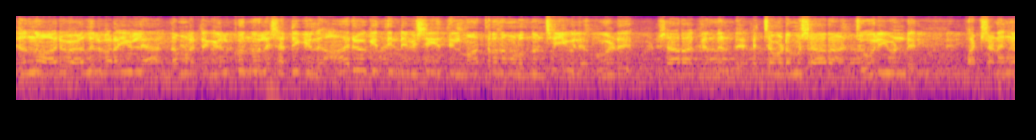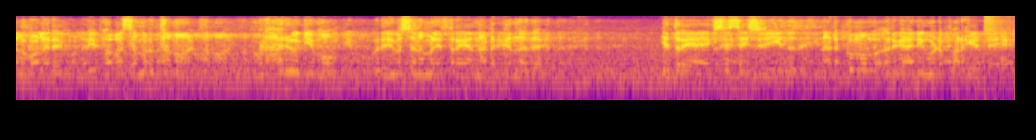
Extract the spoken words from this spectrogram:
ഇതൊന്നും ആരും അതിൽ പറയില്ല നമ്മളൊക്കെ കേൾക്കുന്നില്ല ശ്രദ്ധിക്കുന്നു. ആരോഗ്യത്തിന്റെ വിഷയത്തിൽ മാത്രം നമ്മളൊന്നും ചെയ്യൂല. വീട് ഉഷാറാക്കുന്നുണ്ട് കച്ചവടം ഉഷാറാണ് ജോലിയുണ്ട്. ഭക്ഷണങ്ങൾ വളരെ വിഭവ സമൃദ്ധമാണ് നമ്മുടെ ആരോഗ്യമോ? ഒരു ദിവസം നമ്മൾ എത്രയാ നടക്കുന്നത്? എത്രയാ എക്സസൈസ് ചെയ്യുന്നത്? നടക്കുമ്പോൾ ഒരു കാര്യം കൂടെ പറയട്ടെ.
